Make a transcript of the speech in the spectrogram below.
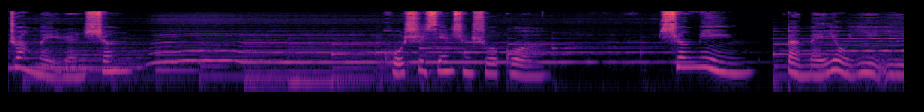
壮美人生。胡适先生说过：“生命本没有意义，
